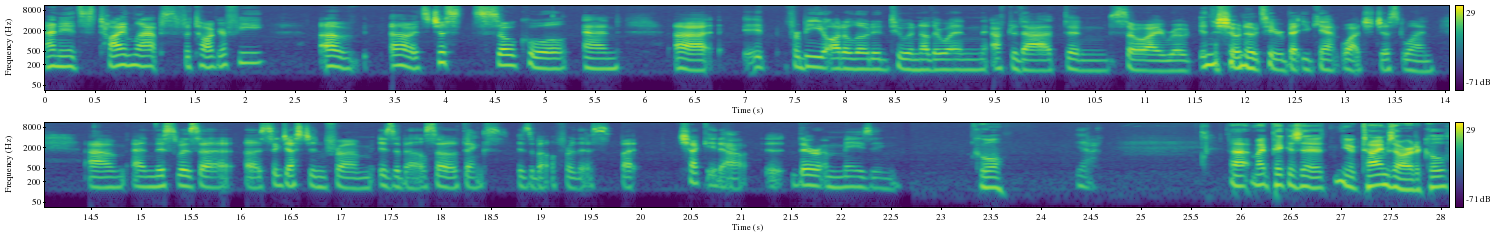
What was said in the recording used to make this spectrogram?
And it's time lapse photography. Of, oh, it's just so cool. And uh, it, for me, auto loaded to another one after that. And so I wrote in the show notes here, bet you can't watch just one. Um, and this was a, a suggestion from Isabel. So thanks, Isabel, for this. But check it out. Uh, They're amazing. Cool. Yeah. Uh, my pick is a New York Times article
